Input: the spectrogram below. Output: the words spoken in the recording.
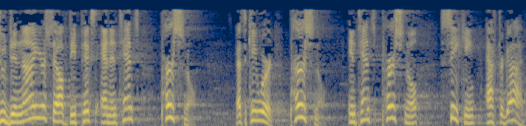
To deny yourself depicts an intense personal. That's the key word. Personal. Intense personal seeking after God.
